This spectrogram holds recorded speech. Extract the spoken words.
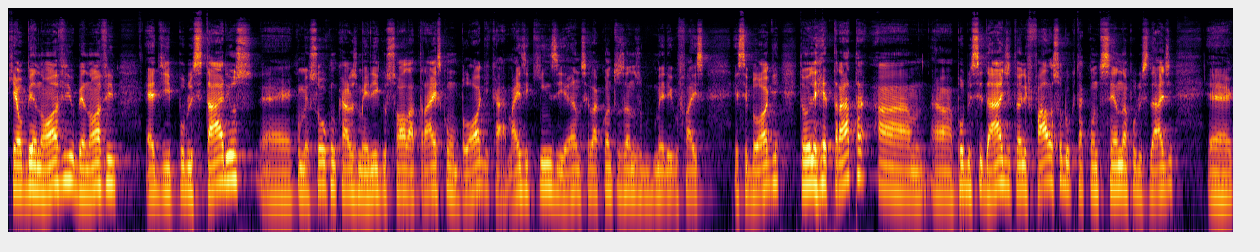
que é o B9. O B9 é de publicitários. É, começou com o Carlos Merigo só lá atrás, como blog, cara, mais de 15 anos, sei lá quantos anos o Merigo faz esse blog. Então ele retrata a, a publicidade, então ele fala sobre o que está acontecendo na publicidade. É,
